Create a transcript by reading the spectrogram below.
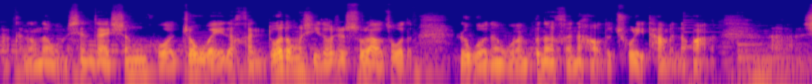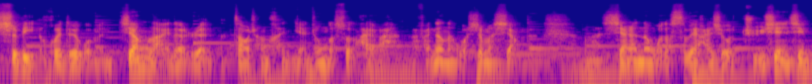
啊。可能呢，我们现在生活周围的很多东西都是塑料做的，如果呢，我们不能很好的处理它们的话呢，啊，势必会对我们将来的人造成很严重的损害吧。啊，反正呢，我是这么想的啊。显然呢，我的思维还是有局限性。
